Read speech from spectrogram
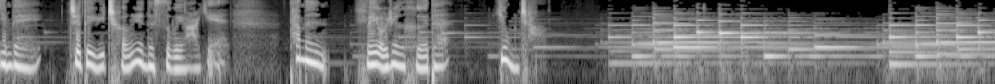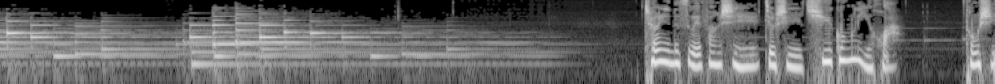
因为这对于成人的思维而言，他们没有任何的用场。成人的思维方式就是趋功利化，同时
